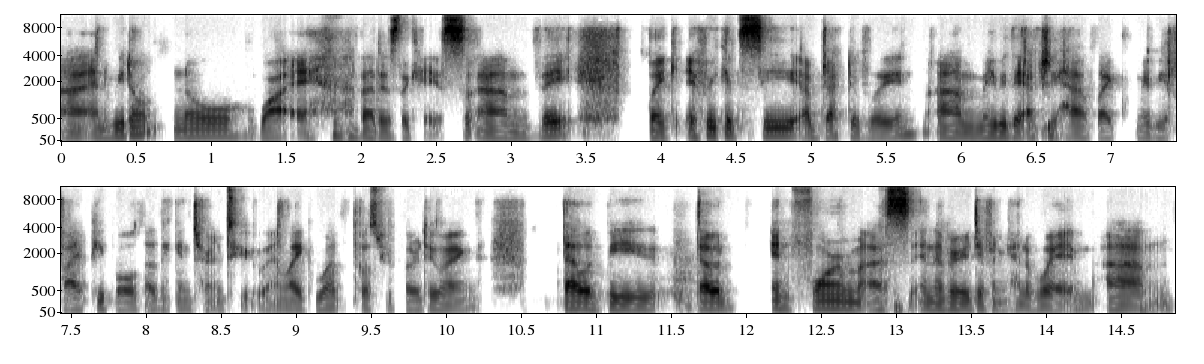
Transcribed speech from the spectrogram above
uh, and we don't know why that is the case. Um, they like if we could see objectively, um, maybe they actually have like maybe five people that they can turn to, and like what those people are doing. That would be that would inform us in a very different kind of way. Um,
